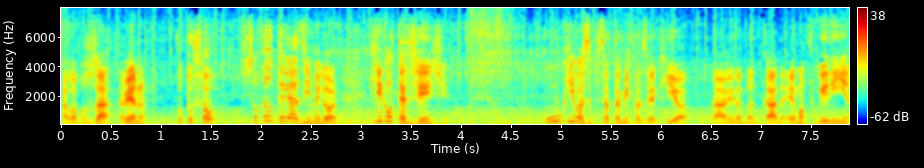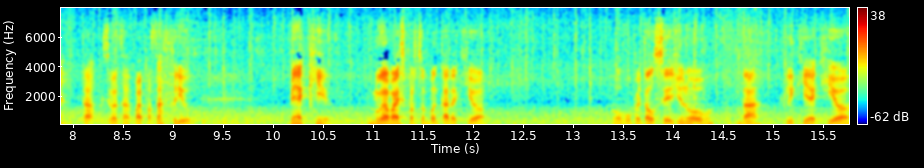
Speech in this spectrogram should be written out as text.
Agora posso usar, tá vendo? Faltou só, só fazer um telhazinho melhor. O que acontece, gente? O que você precisa também fazer aqui, ó, tá ali na bancada, é uma fogueirinha, tá? Porque você vai, passar frio. Vem aqui, no lugar mais próximo da bancada aqui, ó. Vou apertar o 6 de novo, tá? Cliquei aqui, ó.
